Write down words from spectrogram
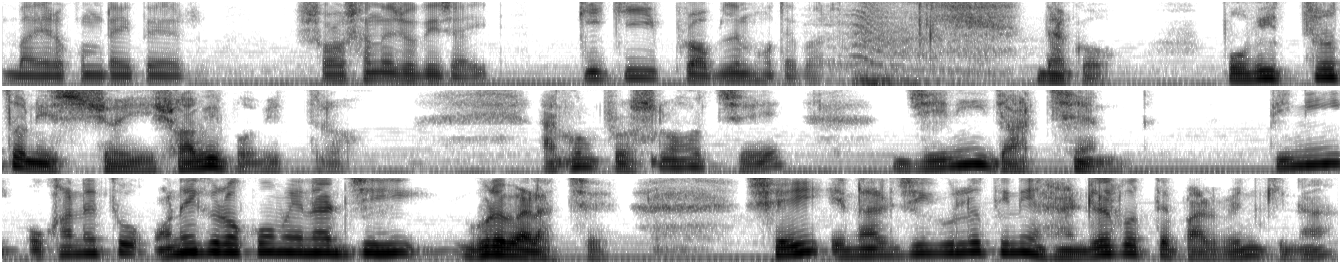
বা এরকম টাইপের শ্মশানে যদি যাই কি কি প্রবলেম হতে পারে? দেখো পবিত্র তো নিশ্চয়ই, সবই পবিত্র। এখন প্রশ্ন হচ্ছে, যিনি যাচ্ছেন, তিনি ওখানে তো অনেক রকম এনার্জি ঘুরে বেড়াচ্ছে। সেই এনার্জিগুলো তিনি হ্যান্ডেল করতে পারবেন কি না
